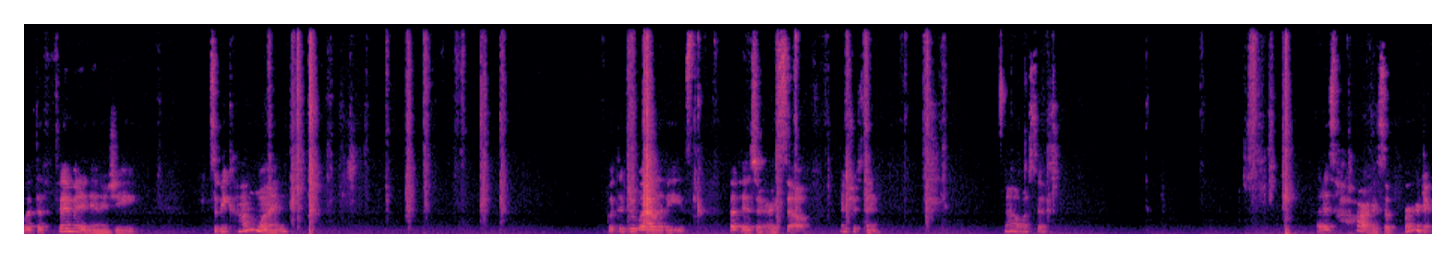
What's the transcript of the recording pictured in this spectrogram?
with the feminine energy to become one with the dualities of his or herself. Interesting. Oh, what's this? But it's hard, it's a burden.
